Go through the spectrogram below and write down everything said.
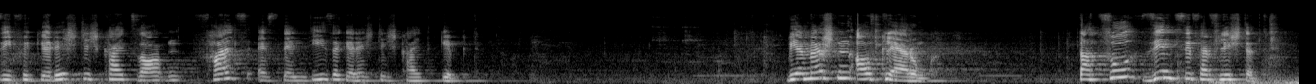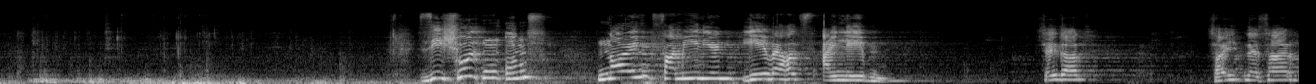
sie für Gerechtigkeit sorgen, falls es denn diese Gerechtigkeit gibt. Wir möchten Aufklärung. Dazu sind sie verpflichtet. Sie schulden uns neun Familien jeweils ein Leben. Sedat, Said Nessar,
